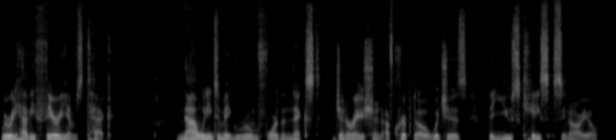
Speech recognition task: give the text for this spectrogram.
We already have Ethereum's tech. Now we need to make room for the next generation of crypto, which is the use case scenario.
